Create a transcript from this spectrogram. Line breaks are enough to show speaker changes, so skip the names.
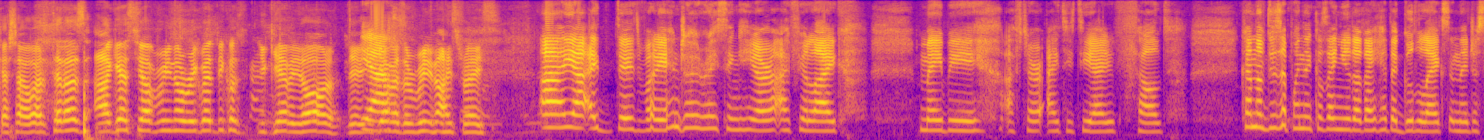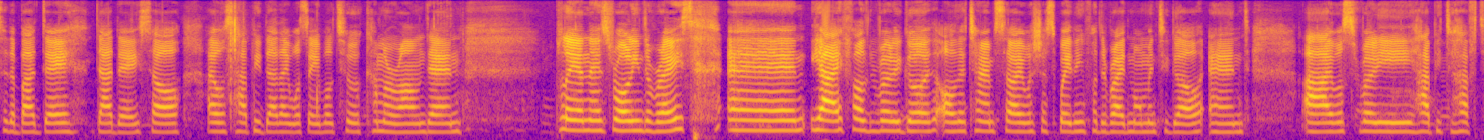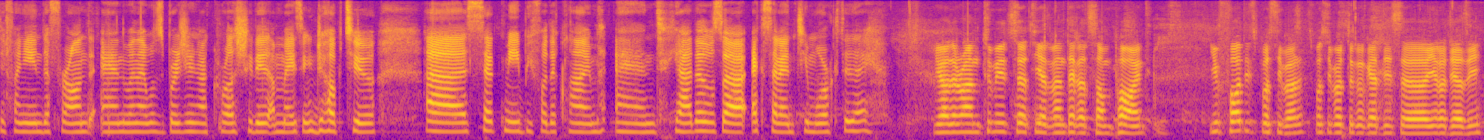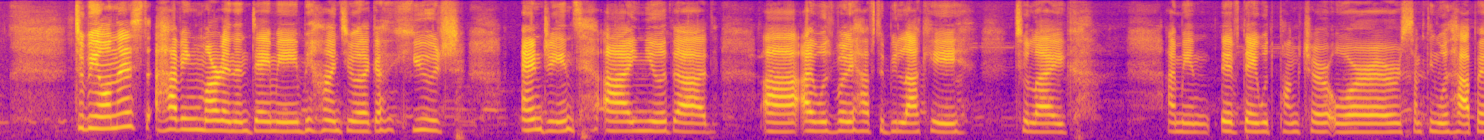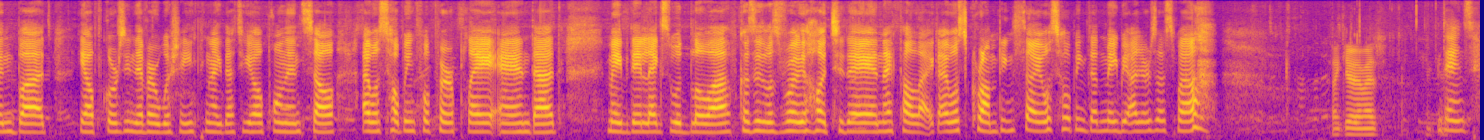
Kasia, well, tell us. I guess you have really no regret because you gave it all. You
Yeah.
gave us a really nice race.
Uh, yeah, I did really enjoy racing here. I feel like maybe after ITT I felt kind of disappointed because I knew that I had a good legs and I just had a bad day that day. So I was happy that I was able to come around and play a nice role in the race. And yeah, I felt really good all the time. So I was just waiting for the right moment to go. And uh, I was really happy to have Tiffany in the front. And when I was bridging across, she did an amazing job to uh, set me before the climb. And yeah, that was uh, excellent teamwork today.
You had around 2 minutes 30 advantage at some point. You thought it's possible. It's possible to go get this uh, yellow jersey.
To be honest, having Marlen and Demi behind you like a huge engines, I knew that uh, I would really have to be lucky to like. I mean, if they would puncture or something would happen, but yeah, of course, you never wish anything like that to your opponent. So I was hoping for fair play and that maybe their legs would blow up because it was really hot today and I felt like I was cramping. So I was hoping that maybe others as well.
Thank you very much.
Thanks.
